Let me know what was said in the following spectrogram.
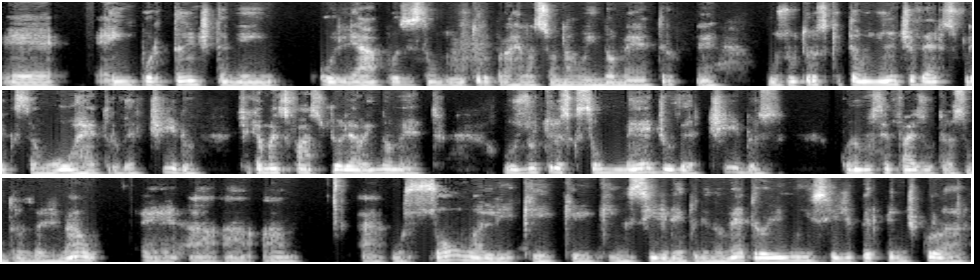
É, é importante também olhar a posição do útero para relacionar o endométrio, né? Os úteros que estão em antiverso flexão ou retrovertido, fica mais fácil de olhar o endométrio. Os úteros que são médio vertidos, quando você faz ultrassom transvaginal, é, a, a, a, o som ali que, que, que, incide dentro do endométrio, ele não incide perpendicular.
